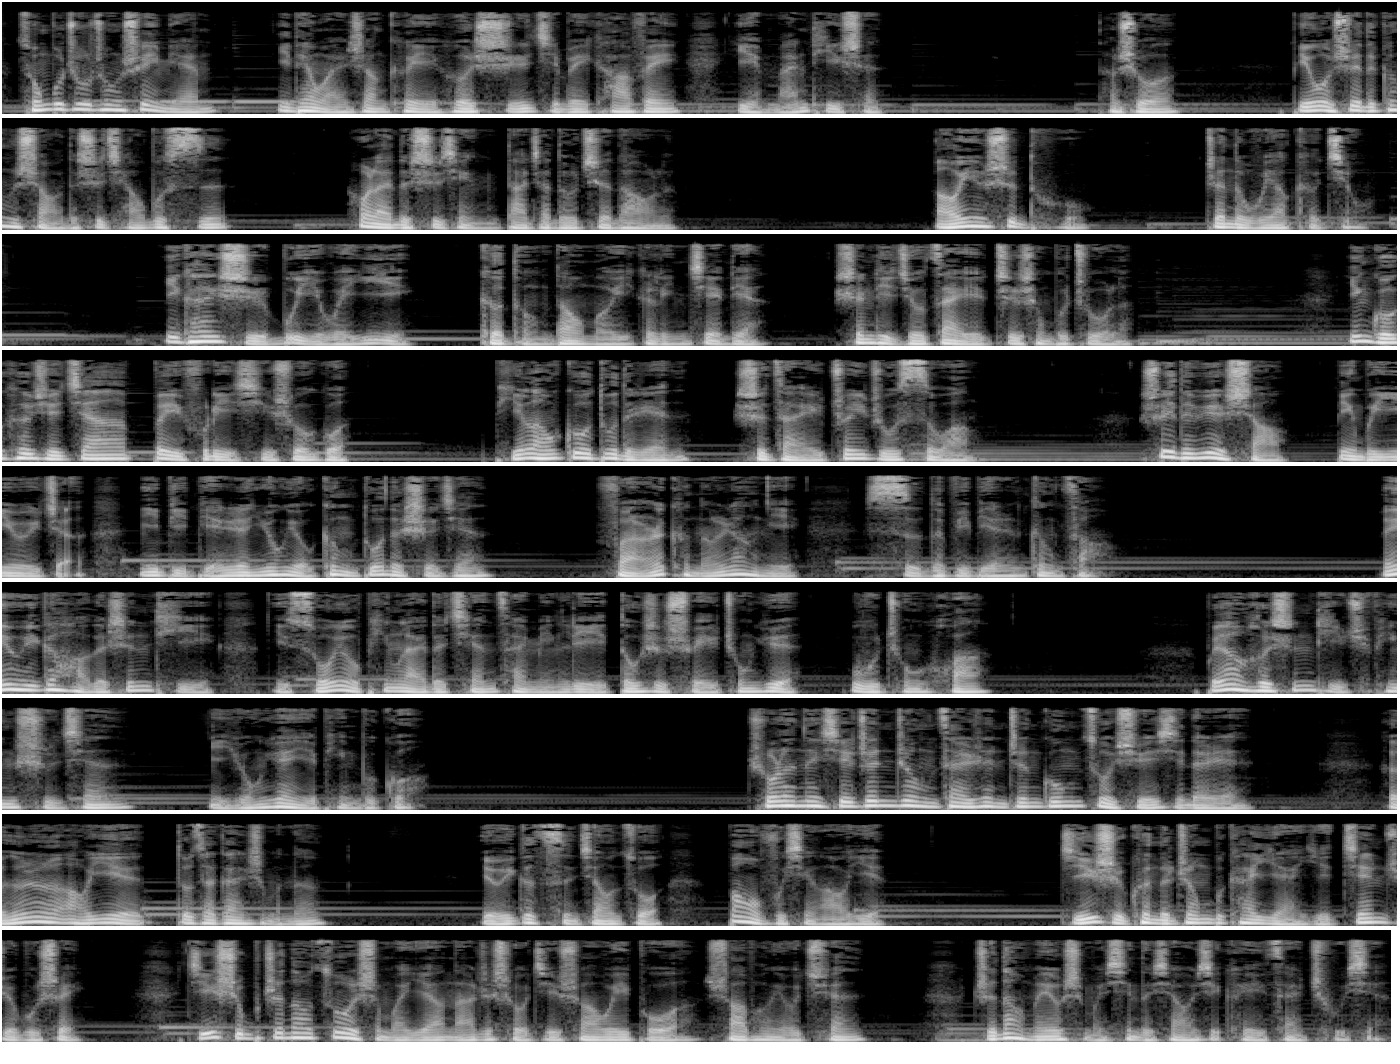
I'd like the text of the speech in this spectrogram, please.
从不注重睡眠，一天晚上可以喝十几杯咖啡，野蛮提神。他说：“比我睡得更少的是乔布斯。”后来的事情大家都知道了。熬夜是毒，真的无药可救。一开始不以为意，可等到某一个临界点，身体就再也支撑不住了。英国科学家贝弗里奇说过：“疲劳过度的人是在追逐死亡。睡得越少，并不意味着你比别人拥有更多的时间，反而可能让你死得比别人更早。没有一个好的身体，你所有拼来的钱财名利都是水中月，雾中花。”不要和身体去拼时间，你永远也拼不过。除了那些真正在认真工作学习的人，很多人熬夜都在干什么呢？有一个词叫做报复性熬夜，即使困得睁不开眼，也坚决不睡；即使不知道做什么，也要拿着手机刷微博、刷朋友圈，直到没有什么新的消息可以再出现。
